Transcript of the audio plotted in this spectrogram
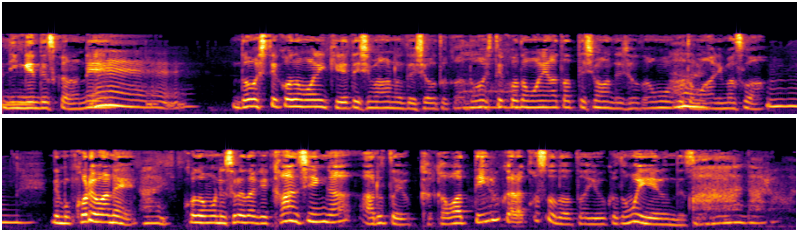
人間ですからね。ねどうして子供に切れてしまうのでしょうとか、どうして子供に当たってしまうんでしょうと思うこともありますわ。でもこれはね、はい。子供にそれだけ関心があるという、関わっているからこそだということも言えるんですよね。ああ、なるほど。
